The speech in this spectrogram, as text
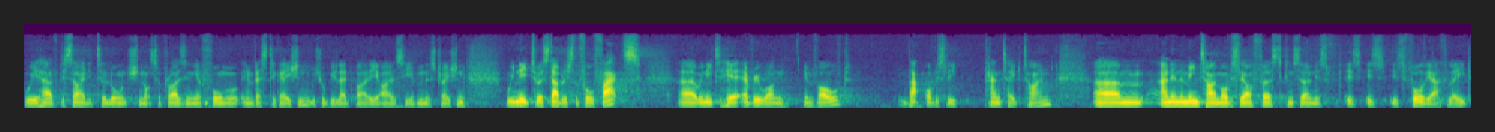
we have decided to launch, not surprisingly, a formal investigation, which will be led by the IOC administration. We need to establish the full facts. Uh, we need to hear everyone involved. That obviously can take time. Um, and in the meantime, obviously, our first concern is, is, is, is for the athlete.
